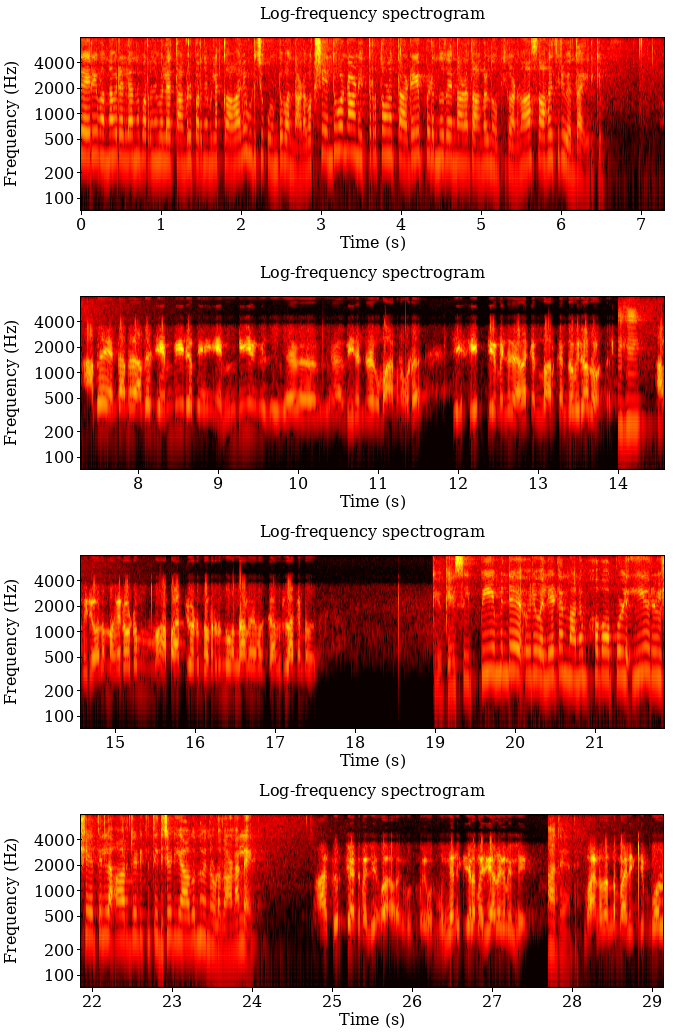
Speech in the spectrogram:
കയറി വന്നവരല്ല എന്ന് പറഞ്ഞ പോലെ താങ്കൾ പറഞ്ഞ പോലെ കാൽ പിടിച്ച് കൊണ്ടുവന്നാണ്. പക്ഷെ എന്തുകൊണ്ടാണ് ഇത്രത്തോളം തടയപ്പെടുന്നത് എന്നാണ് താങ്കൾ നോക്കിക്കാണുന്നത്? ആ സാഹചര്യം എന്തായിരിക്കും? അത് എന്താണ്? അത് എം പി എം പി വീരേന്ദ്രകുമാറിനോട് സി പി എമ്മിലെ നേതാക്കന്മാർക്ക് എന്തോ വിരോധമുണ്ട്. ആ വിരോധം മകനോടും ആ പാർട്ടിയോടും തുടരുന്നു എന്നാണ് നമുക്ക് മനസ്സിലാക്കേണ്ടത്. ഓക്കെ സി പി എമ്മിന്റെ ഒരു വലിയേട്ടൻ മനോഭാവം അപ്പോൾ ഈ ഒരു വിഷയത്തിൽ ആർ ജെ ഡിക്ക് തിരിച്ചടിയാകുന്നു എന്നുള്ളതാണല്ലേ? ആ തീർച്ചയായിട്ടും. വലിയ മുന്നണിക്ക് ചില മര്യാദകളില്ലേ? മാനദണ്ഡം പാലിക്കുമ്പോൾ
